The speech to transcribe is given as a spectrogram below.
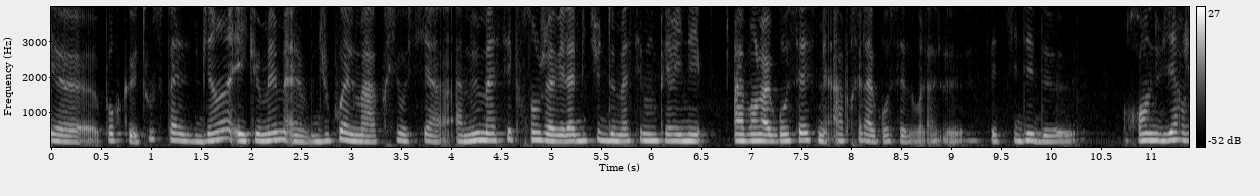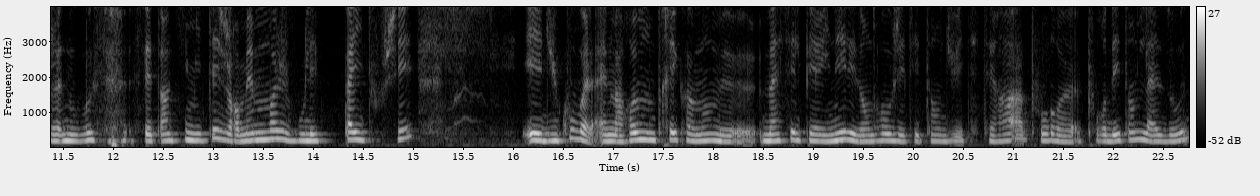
euh, pour que tout se passe bien et que même, du coup, elle m'a appris aussi à, me masser. Pourtant, j'avais l'habitude de masser mon périnée avant la grossesse, mais après la grossesse, voilà, cette idée de rendre vierge à nouveau cette intimité, genre même moi, je voulais pas y toucher. Et du coup, voilà, elle m'a remontré comment me masser le périnée, les endroits où j'étais tendue, etc., pour, euh, pour détendre la zone.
